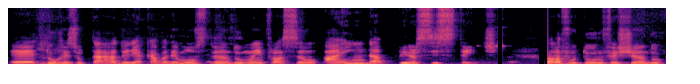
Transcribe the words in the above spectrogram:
é, do resultado ele acaba demonstrando uma inflação ainda persistente. Dólar futuro fechando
